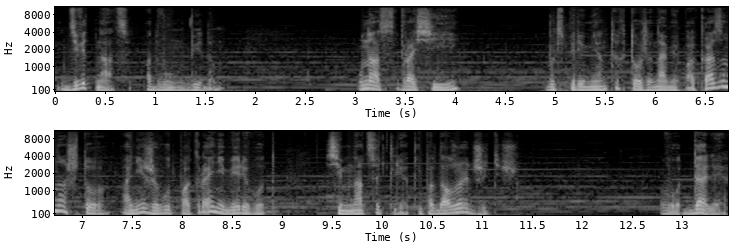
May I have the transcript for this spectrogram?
19 по двум видам. У нас в России в экспериментах тоже нами показано, что они живут, по крайней мере, вот 17 лет и продолжают жить еще. Вот, далее.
